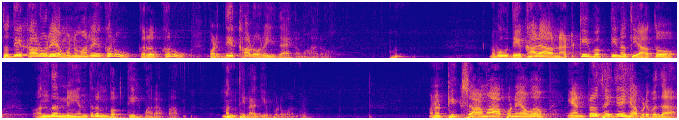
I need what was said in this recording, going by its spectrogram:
તો દેખાડો રહે મનમાં રહે ખરું ખરું પણ દેખાડો રહી જાય અમારો. બહુ દેખાડ્યા નાટકી ભક્તિ નથી, આ તો અંદરની અંતરંગ ભક્તિ મારા બાપ મનથી લાગી પડવાનું. અને ઠીક છે, આમાં આપણે હવે એન્ટર થઈ જાય છે આપણે બધા.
